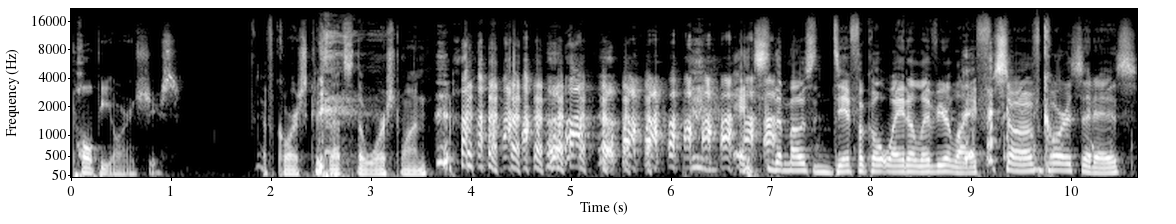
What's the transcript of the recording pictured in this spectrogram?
pulpy orange juice. Of course, because that's the worst one. it's the most difficult way to live your life, so of course it is.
